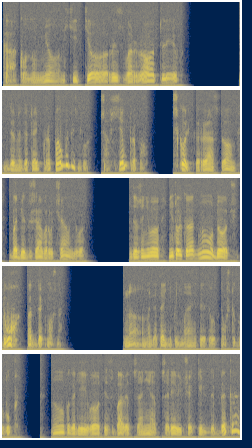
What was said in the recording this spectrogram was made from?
Как он умен, хитер, изворотлив! Да Наготай пропал бы без него, совсем пропал. Сколько раз он, Бабиджа, выручал его. Да за него не только одну дочь, двух отдать можно. Но Наготай не понимает этого, потому что глуп. Ну, погоди, вот избавятся они от царевича Кильдебека,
